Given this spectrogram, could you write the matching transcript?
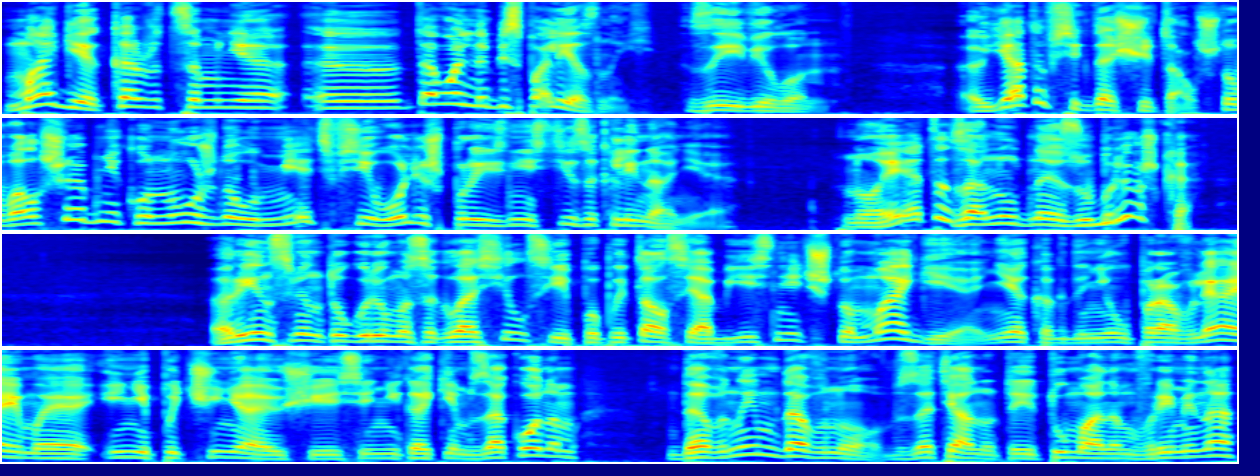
магия кажется мне э, довольно бесполезной», — заявил он. Я-то всегда считал, что волшебнику нужно уметь всего лишь произнести заклинание. Но это занудная зубрежка. Ринсвинд угрюмо согласился и попытался объяснить, что магия, некогда неуправляемая и не подчиняющаяся никаким законам, давным-давно, в затянутые туманом времена,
